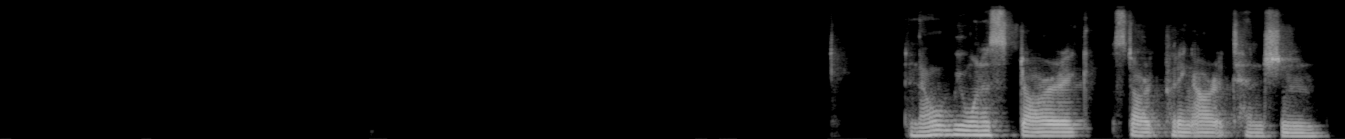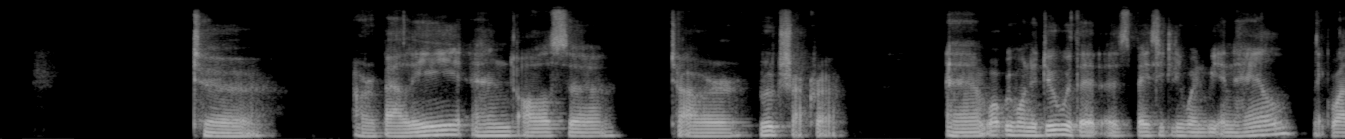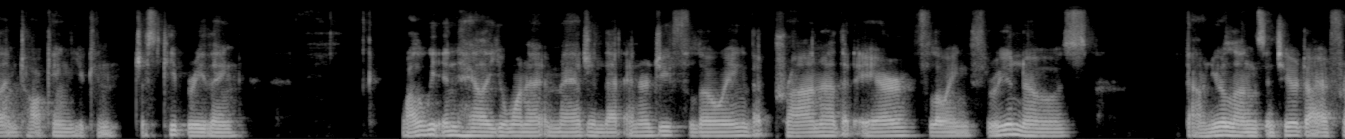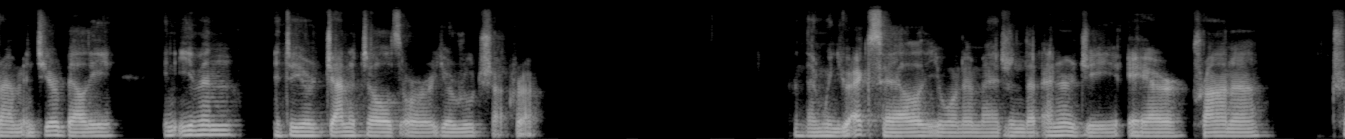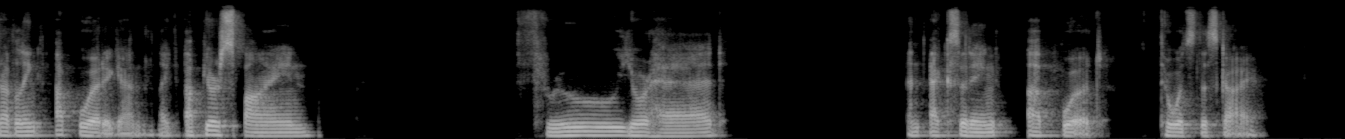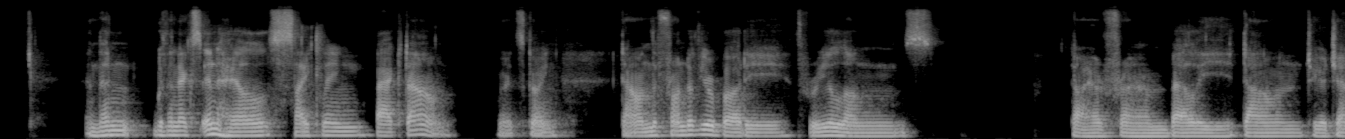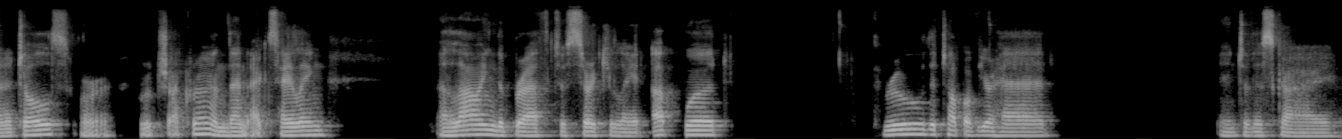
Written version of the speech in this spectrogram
Now we want to start start putting our attention to our belly and also to our root chakra. And what we want to do with it is basically when we inhale, like while I'm talking, you can just keep breathing. While we inhale, you want to imagine that energy flowing, that prana, that air flowing through your nose, down your lungs, into your diaphragm, into your belly, and even into your genitals or your root chakra. And then when you exhale, you want to imagine that energy, air, prana, traveling upward again, like up your spine, through your head, and exiting upward towards the sky. And then with the next inhale, cycling back down, where it's going down the front of your body, through your lungs, diaphragm, belly, down to your genitals or root chakra, and then exhaling, allowing the breath to circulate upward through the top of your head into the sky,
